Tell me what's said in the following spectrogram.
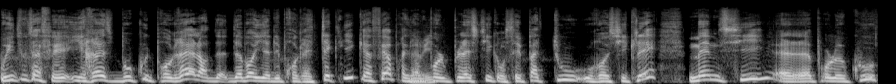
Oui, tout à fait. Il reste beaucoup de progrès. Alors d'abord, il y a des progrès techniques à faire. Par exemple, Bah oui. pour le plastique, on ne sait pas tout recycler, même si, euh, pour le coup,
